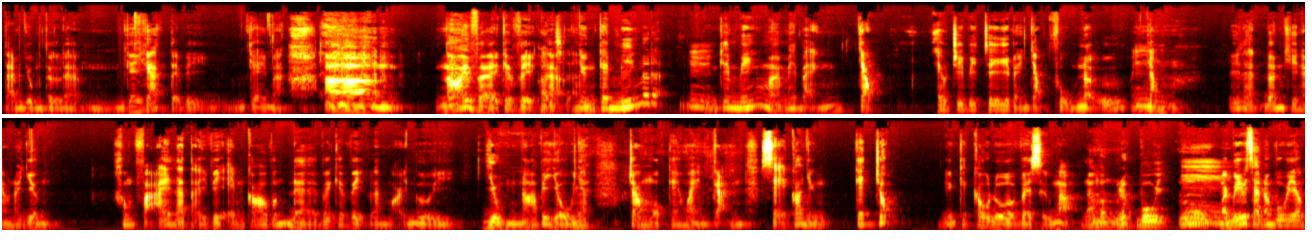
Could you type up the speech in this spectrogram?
tạm dùng từ là gây gắt tại vì gay mà. À, nói về cái việc là những cái miếng đó đó những cái miếng mà mấy bạn chọc LGBT bạn chọc phụ nữ bạn chọc ý là đến khi nào nó dừng? Không phải là tại vì em có vấn đề với cái việc là mọi người dùng nó. Ví dụ nha trong một cái hoàn cảnh sẽ có những cái chốt những cái câu đùa về sự mập nó rất rất vui. Mà biết sao nó vui không?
